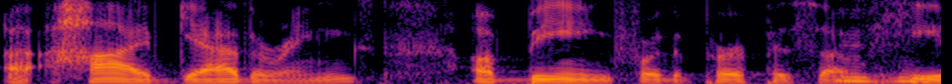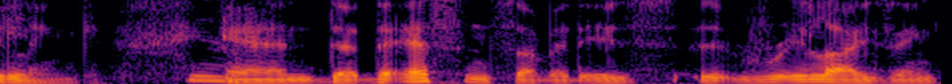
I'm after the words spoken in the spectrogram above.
uh, hive gatherings of being for the purpose of Mhm. healing. Yes. And uh, the essence of it is uh, realizing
